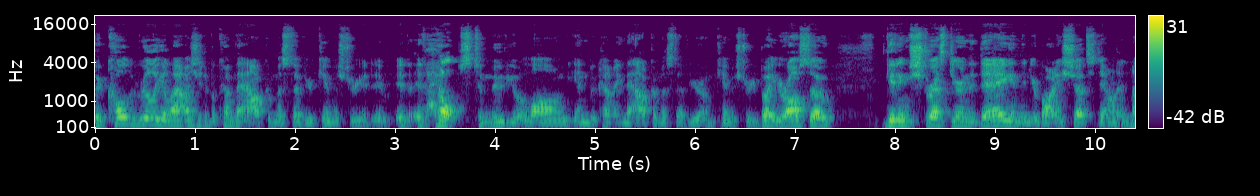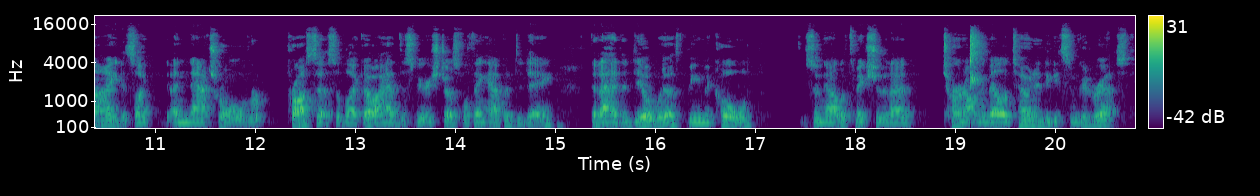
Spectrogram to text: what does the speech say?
the cold, really allows you to become the alchemist of your chemistry. It, it, it helps to move you along in becoming the alchemist of your own chemistry. But you're also getting stressed during the day, and then your body shuts down at night. It's like a natural process of like, oh, I had this very stressful thing happen today that I had to deal with, being the cold. So now let's make sure that I turn on the melatonin to get some good rest.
